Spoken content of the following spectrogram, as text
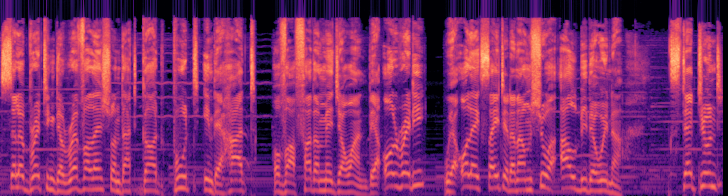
celebrating the revelation that God put in the heart of our Father Major One. They are all ready. We are all excited, and I'm sure I'll be the winner. Stay tuned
